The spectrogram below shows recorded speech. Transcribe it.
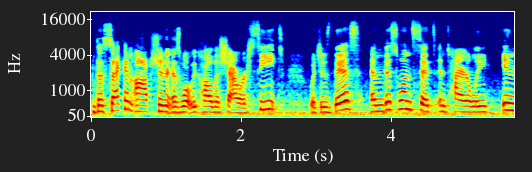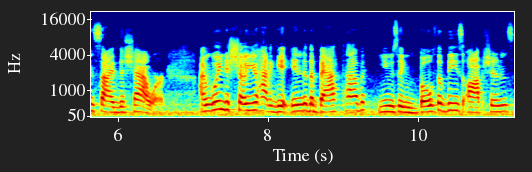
The second option is what we call the shower seat, which is this, and this one sits entirely inside the shower. I'm going to show you how to get into the bathtub using both of these options.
